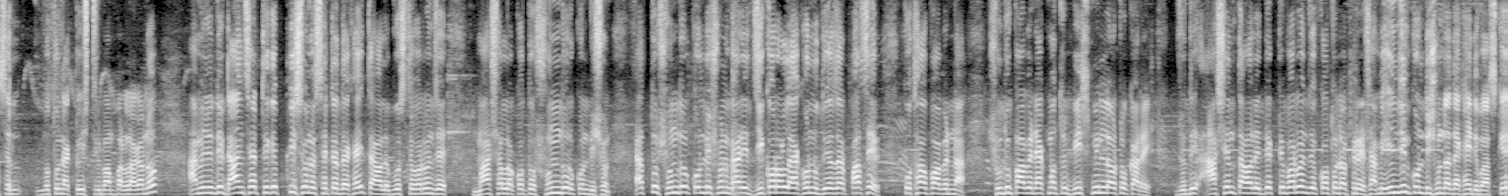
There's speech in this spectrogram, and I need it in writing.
আছে নতুন একটা স্টিল বাম্পার লাগানো। আমি যদি ডান সাইড থেকে পিছনের সাইডটা দেখাই, তাহলে বুঝতে পারবেন যে মার্শাল্লাহ কত সুন্দর কন্ডিশন এত সুন্দর কন্ডিশন গাড়ি জি করলা এখনও দুই হাজার পাঁচের, কোথাও পাবেন না। শুধু পাবেন একমাত্র বিসমিল্লা অটো কারে যদি আসেন তাহলে দেখতে পারবেন যে কতটা ফ্রেশ আমি ইঞ্জিন কন্ডিশনটা দেখাই দেবো আজকে,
